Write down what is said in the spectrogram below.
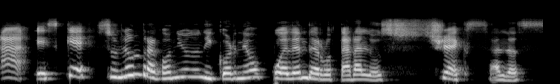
ah, es que solo un dragón y un unicornio pueden derrotar a los Shreks, a las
